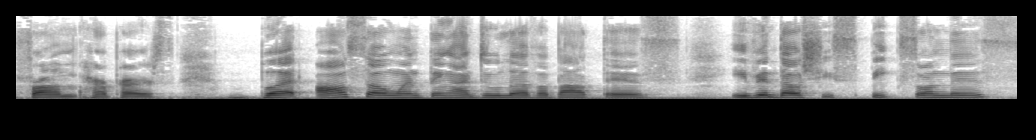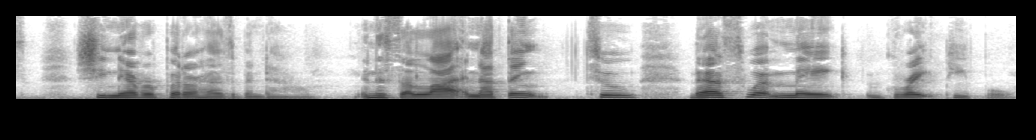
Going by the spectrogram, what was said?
from her purse. But also one thing i do love about this even though she speaks on this she never put her husband down. And it's a lot. And i think too that's what make great people.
